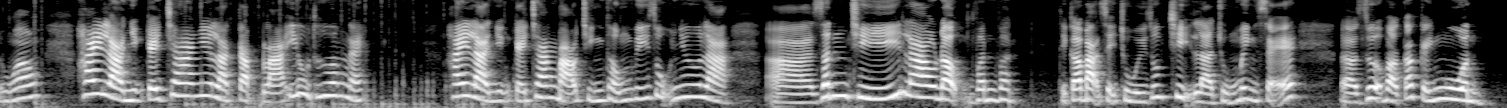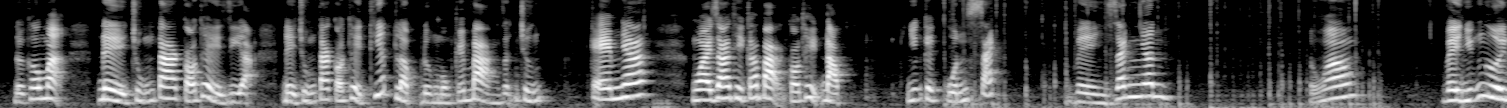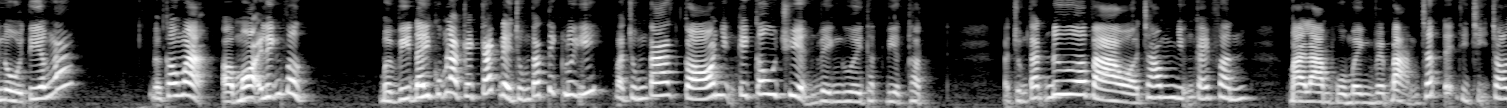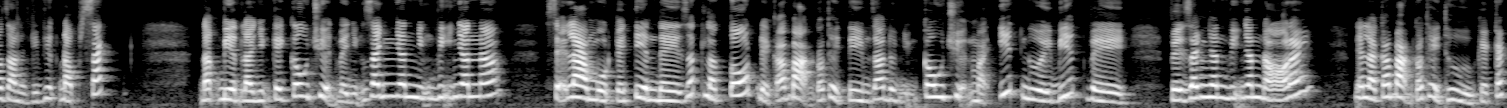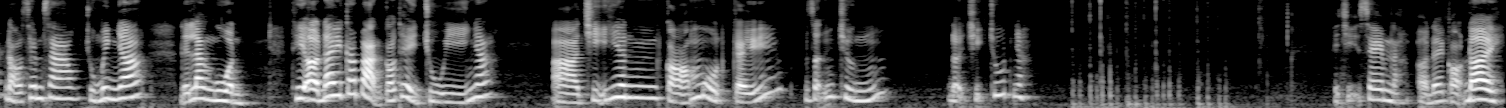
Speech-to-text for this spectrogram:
đúng không hay là những cái trang như là cặp lá yêu thương này hay là những cái trang báo chính thống ví dụ như là à, dân trí lao động vân vân thì các bạn sẽ chú ý giúp chị là chúng mình sẽ à, dựa vào các cái nguồn được không ạ? Để chúng ta có thể gì ạ? Để chúng ta có thể thiết lập được một cái bảng dẫn chứng. Các em nhá. Ngoài ra thì các bạn có thể đọc những cái cuốn sách về danh nhân. Đúng không? Về những người nổi tiếng á. Được không ạ? Ở mọi lĩnh vực. Bởi vì đây cũng là cái cách để chúng ta tích lũy và chúng ta có những cái câu chuyện về người thật việc thật. Và chúng ta đưa vào ở trong những cái phần bài làm của mình về bản chất ấy, thì chị cho rằng cái việc đọc sách đặc biệt là những cái câu chuyện về những danh nhân những vĩ nhân á sẽ là một cái tiền đề rất là tốt để các bạn có thể tìm ra được những câu chuyện mà ít người biết về về danh nhân vĩ nhân đó đấy nên là các bạn có thể thử cái cách đó xem sao chúng mình nhá. Đấy là nguồn. Thì ở đây các bạn có thể chú ý nhá. À, chị Hiên có một cái dẫn chứng. Đợi chị chút nhá. Để chị xem nào. Ở đây có đây.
